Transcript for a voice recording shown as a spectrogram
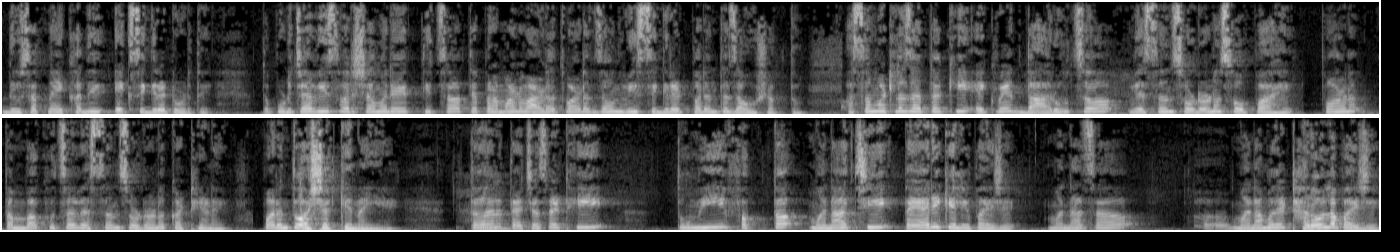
दिवसातनं एखादी एक सिगरेट ओढते तर पुढच्या वीस वर्षामध्ये तिचं ते प्रमाण वाढत वाढत जाऊन वीस सिगरेटपर्यंत जाऊ शकतं. असं म्हटलं जातं की एक वेळ दारूचं व्यसन सोडवणं सोपं आहे पण तंबाखूचं व्यसन सोडवणं कठीण आहे परंतु अशक्य नाहीये. तर त्याच्यासाठी तुम्ही फक्त मनाची तयारी केली पाहिजे मनाचा मनामध्ये ठरवलं पाहिजे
